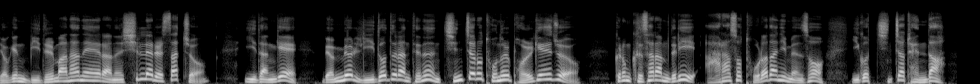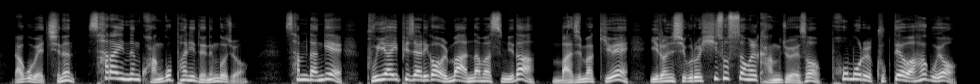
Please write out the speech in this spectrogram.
여긴 믿을만 하네 라는 신뢰를 쌓죠. 2단계, 몇몇 리더들한테는 진짜로 돈을 벌게 해줘요. 그럼 그 사람들이 알아서 돌아다니면서 이거 진짜 된다 라고 외치는 살아있는 광고판이 되는 거죠. 3단계 VIP 자리가 얼마 안 남았습니다. 마지막 기회 이런 식으로 희소성을 강조해서 포모를 국대화하고요.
